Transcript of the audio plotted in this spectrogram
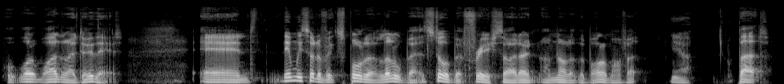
What, what? Why did I do that? And then we sort of explored it a little bit. It's still a bit fresh, so I don't. I'm not at the bottom of it. yeah. But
